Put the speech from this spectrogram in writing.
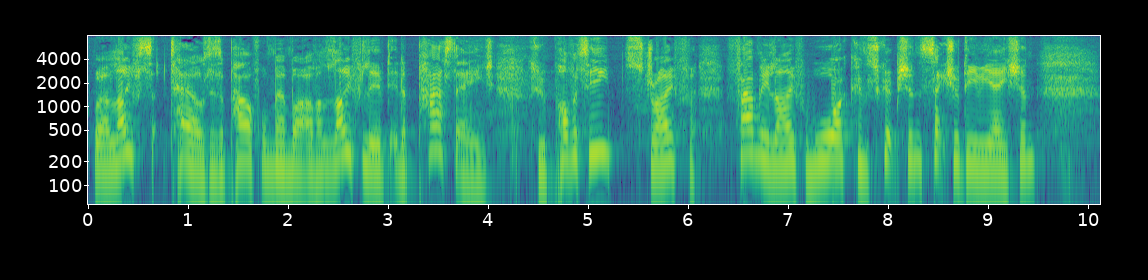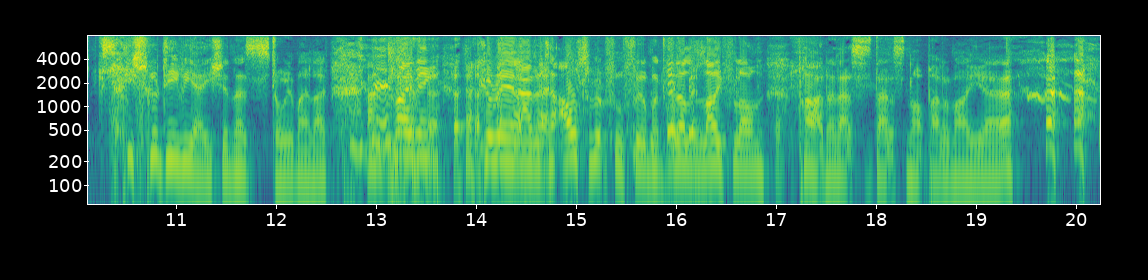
Well, Life's Tales is a powerful memoir of a life lived in a past age through poverty, strife, family life, war, conscription, sexual deviation. Sexual deviation, that's the story of my life. And climbing a career ladder to ultimate fulfillment with a lifelong partner. That's that's not part of my uh,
